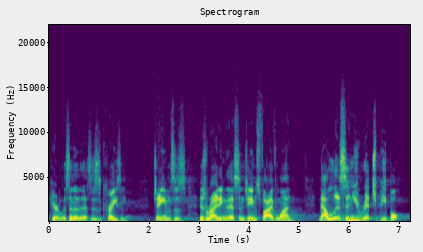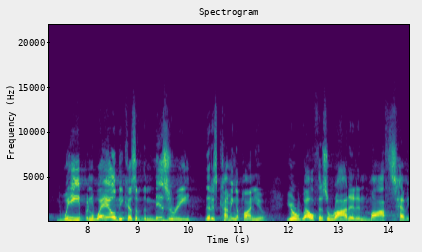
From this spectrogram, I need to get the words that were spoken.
Here, listen to this. This is crazy. James is, is writing this in James 5 1. Now listen, you rich people, weep and wail because of the misery that is coming upon you. Your wealth is rotted, and moths have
